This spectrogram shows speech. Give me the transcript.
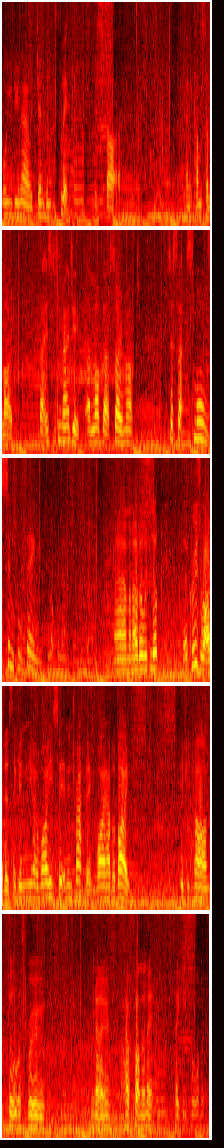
All you do now is gently flick this starter, and it comes to life. That is just magic. I love that so much. It's just that small, simple thing. Um, and I'd always look cruise riders thinking, you know, why are you sitting in traffic? Why have a bike if you can't filter through, you know, have fun in it, taking corners?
